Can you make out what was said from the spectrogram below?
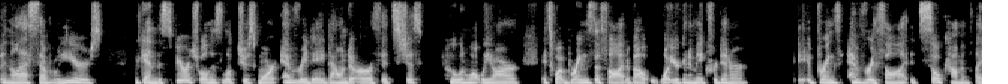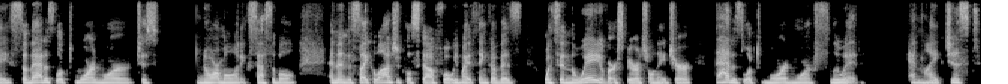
in the last several years again the spiritual has looked just more everyday down to earth it's just who and what we are it's what brings the thought about what you're going to make for dinner it brings every thought. It's so commonplace. So that has looked more and more just normal and accessible. And then the psychological stuff, what we might think of as what's in the way of our spiritual nature, that has looked more and more fluid and like just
